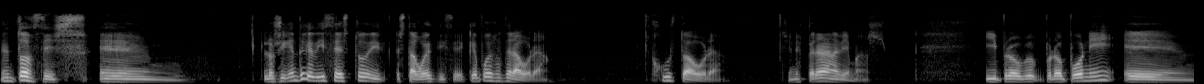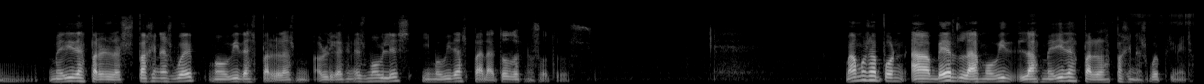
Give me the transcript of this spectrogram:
Entonces, em, lo siguiente que dice esto, esta web dice, ¿qué puedes hacer ahora? Justo ahora, sin esperar a nadie más. Y propone em, medidas para las páginas web, movidas para las aplicaciones móviles y movidas para todos nosotros. Vamos a, a ver las, las medidas para las páginas web primero.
